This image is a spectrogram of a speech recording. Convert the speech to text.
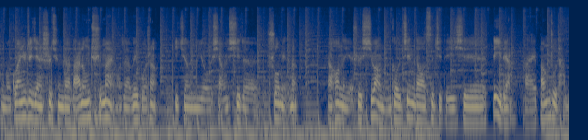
那么关于这件事情的来龙去脉，我在微博上已经有详细的说明了。然后呢，也是希望能够尽到自己的一些力量来帮助他们。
